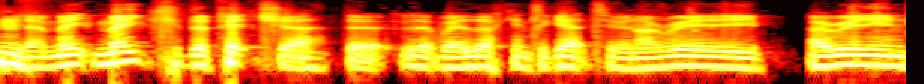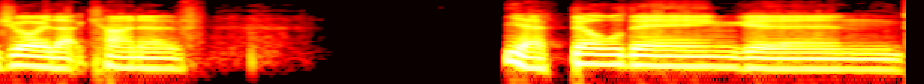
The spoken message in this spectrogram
you know, make make the picture that that we're looking to get to. And I really I really enjoy that kind of yeah, building and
